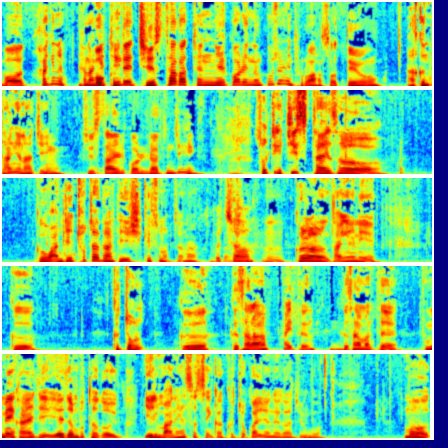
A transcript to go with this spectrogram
뭐 하기는 편하겠지 뭐 근데 지스타 같은 일거리는 꾸준히 들어왔었대요. 아 그건 당연하지 응. 지스타 일거리라든지 솔직히 지스타에서 그 완전 히 초짜들한테 일 시킬 순 없잖아 그렇죠. 응. 그러면 당연히 그 그쪽 그그 사람 하여튼 음. 그 사람한테 분명히 가야지 예전부터도 일 많이 했었으니까 그쪽 관련해 가지고 뭐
